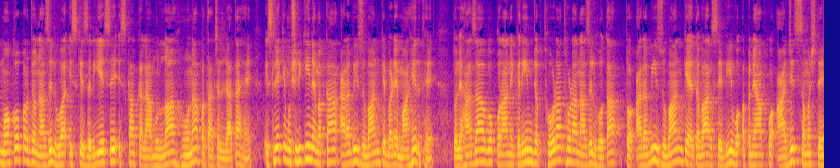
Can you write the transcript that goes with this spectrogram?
موقعوں پر جو نازل ہوا، اس کے ذریعے سے اس کا کلام اللہ ہونا پتہ چل جاتا ہے۔ اس لیے کہ مشرقین مکہ عربی زبان کے بڑے ماہر تھے، تو لہٰذا وہ قرآن کریم جب تھوڑا تھوڑا نازل ہوتا، تو عربی زبان کے اعتبار سے بھی وہ اپنے آپ کو عاجز سمجھتے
